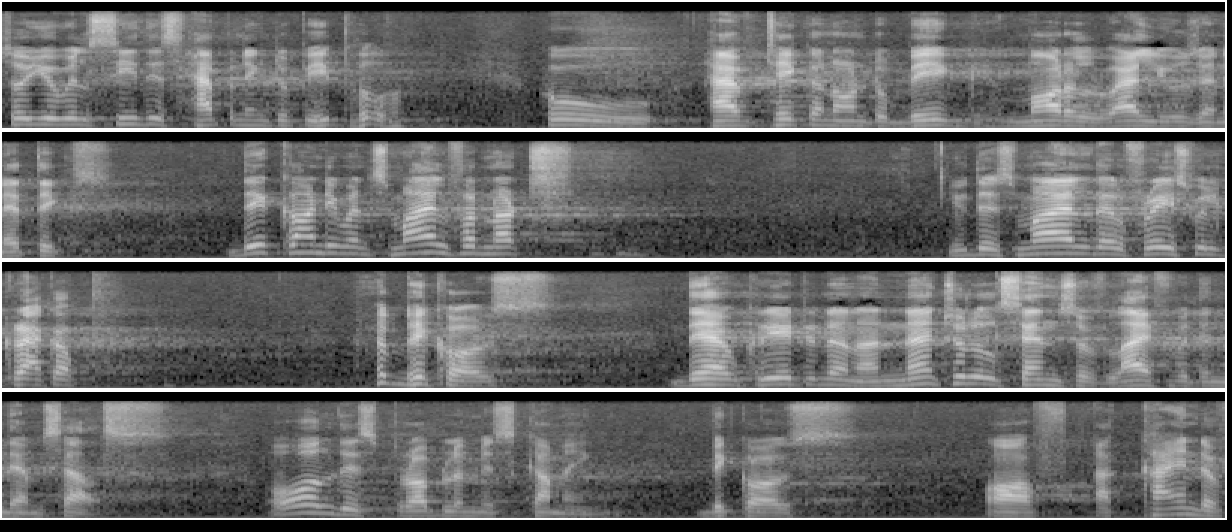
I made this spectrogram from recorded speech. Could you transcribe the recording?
So you will see this happening to people who have taken on to big moral values and ethics. They can't even smile for nuts. If they smile, their face will crack up because they have created an unnatural sense of life within themselves. All this problem is coming because of a kind of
